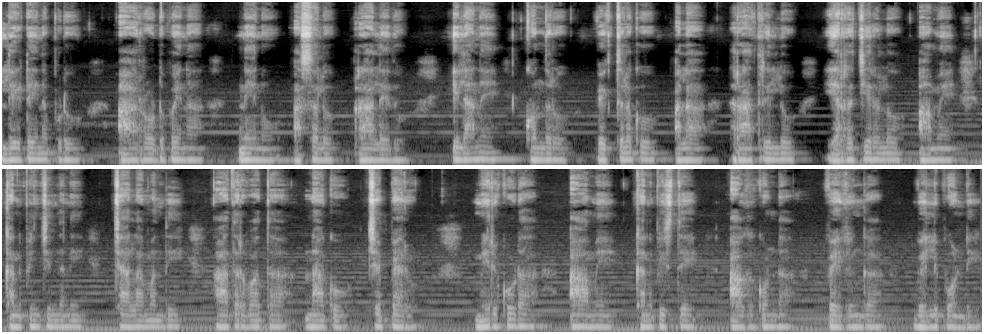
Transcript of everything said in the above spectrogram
లేట్ అయినప్పుడు ఆ రోడ్డు పైన నేను అస్సలు రాలేదు. ఇలానే కొందరు వ్యక్తులకు అలా రాత్రిళ్ళు ఎర్రచీరలో ఆమె కనిపించిందని చాలామంది ఆ తర్వాత నాకు చెప్పారు. మీరు కూడా ఆమె కనిపిస్తే ఆగకుండా వేగంగా వెళ్ళిపోండి.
